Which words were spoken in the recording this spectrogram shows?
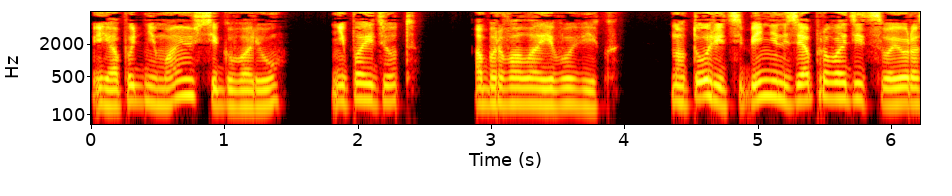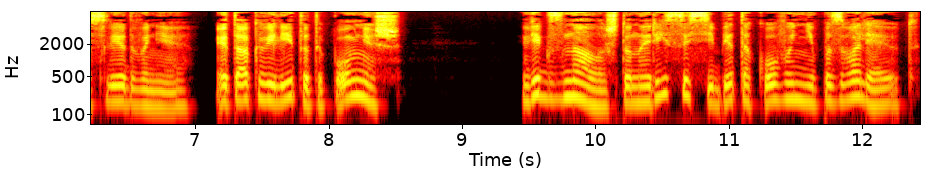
я поднимаюсь и говорю. Не пойдет, оборвала его Вик. Но, Тори, тебе нельзя проводить свое расследование. Это Аквилита, ты помнишь? Вик знала, что Нарисы себе такого не позволяют.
